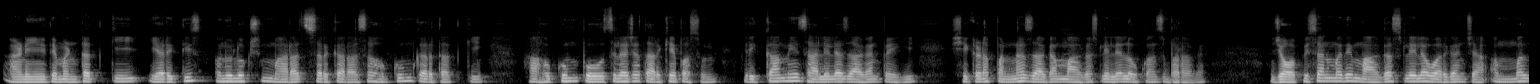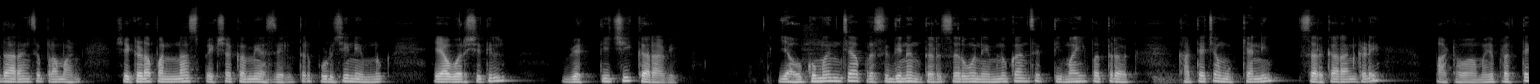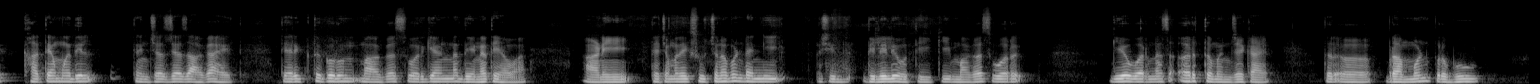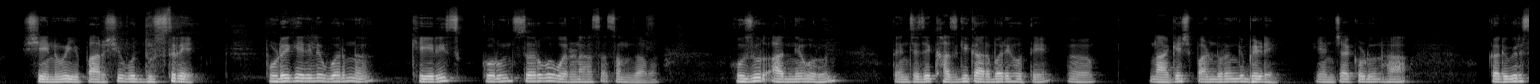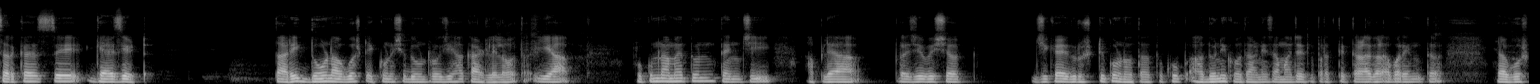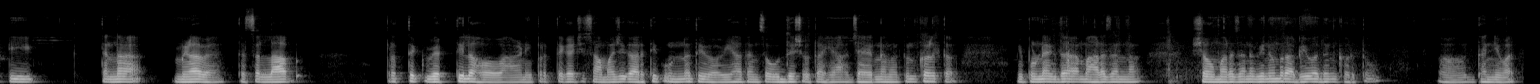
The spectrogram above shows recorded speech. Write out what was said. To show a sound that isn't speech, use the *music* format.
आणि ते म्हणतात की या रीतीच अनुलोक्षण महाराज सरकार असा हुकूम करतात की हा हुकूम पोहोचल्याच्या तारखेपासून रिकामे झालेल्या जागांपैकी शेकडा पन्नास जागा मागासलेल्या लोकांस भराव्या ज्या ऑफिसांमध्ये मागासलेल्या वर्गांच्या अंमलदारांचे प्रमाण शेकडा पन्नासपेक्षा कमी असेल तर पुढची नेमणूक या वर्षीतील व्यक्तीची करावी. या हुकुमांच्या प्रसिद्धीनंतर सर्व नेमणुकांचे तिमाही पत्रक खात्याच्या मुख्यांनी सरकारांकडे पाठवा म्हणजे प्रत्येक खात्यामधील त्यांच्या ज्या जागा आहेत त्या रिक्त करून मागासवर्गीयांना देण्यात यावा. आणि त्याच्यामध्ये एक सूचना पण त्यांनी अशी दिलेली होती की मागासवर्गीय वर्णाचा अर्थ म्हणजे काय? तर ब्राह्मण प्रभू शेनवे पारशी व दुसरे. पुढे गेलेले वर्ण खेरीज करून सर्व वर्ण असा समजावा. हुजूर आज्ञेवरून त्यांचे जे खाजगी कारभारी होते नागेश पांडुरंग भिडे यांच्याकडून हा करवीर सरकारचे गॅझेट तारीख दोन ऑगस्ट एकोणीसशे दोन रोजी हा काढलेला होता. या हुकुमनाम्यातून त्यांची आपल्या प्रजेविषयक जी काही दृष्टिकोन होता तो खूप आधुनिक होता आणि समाजातील प्रत्येक तळागाळापर्यंत ह्या गोष्टी त्यांना मिळाव्या. त्याचा लाभ प्रत्येक व्यक्तीला व्हावा आणि प्रत्येकाची सामाजिक आर्थिक उन्नती व्हावी हा त्यांचा उद्देश होता ह्या जाहीरनाम्यातून कळतं. मी पुन्हा एकदा महाराजांना शाहू महाराजांना विनम्र अभिवादन करतो. धन्यवाद.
